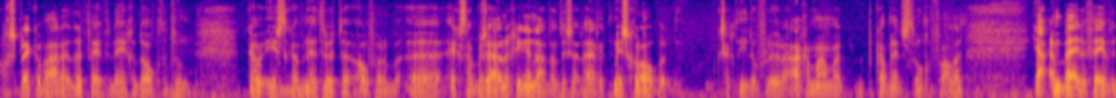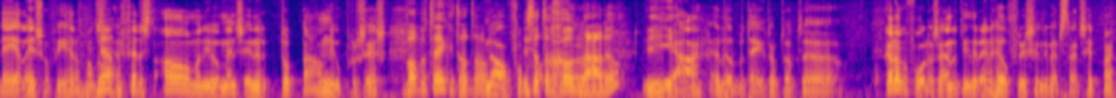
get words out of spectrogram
gesprekken waren. De VVD gedoogde toen. Het eerste kabinet Rutte over eh, extra bezuinigingen. Nou, dat is uiteindelijk misgelopen. Ik zeg niet door Fleur Agema, maar het kabinet is toen gevallen. Ja, en bij de VVD alleen Hermans. Ja. En verder is het allemaal nieuwe mensen in een totaal nieuw proces. wat betekent dat dan? Nou, voor- is dat een groot voor- nadeel? Ja, en dat betekent ook dat... eh kan ook een voordeel zijn dat iedereen heel fris in die wedstrijd zit. Maar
